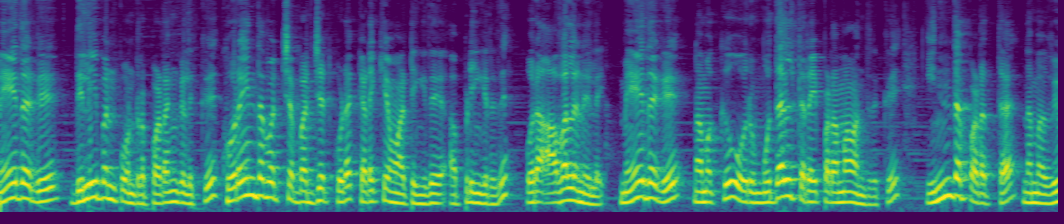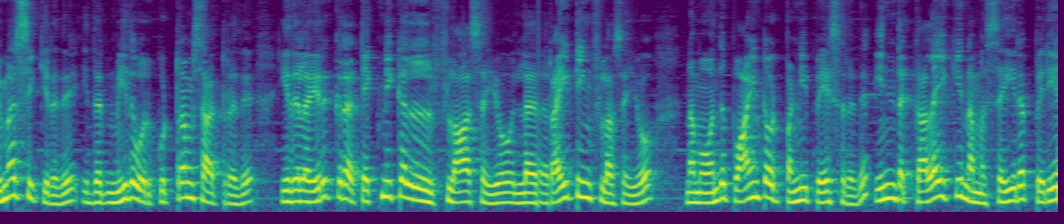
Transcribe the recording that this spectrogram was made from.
மேதகு திலீபன் போன்ற படங்களுக்கு குறைந்தபட்ச பட்ஜெட் கூட கிடைக்க மாட்டேங்குது அப்படிங்கிறது ஒரு அவல நிலை. மேதகு நமக்கு ஒரு முதல் திரைப்படமாக வந்திருக்கு. இந்த படத்தை நம்ம விமர்சிக்கிறது இதன் மீது ஒரு குற்றம் சாட்டுறது இதில் இருக்கிற டெக்னிக்கல் ஃப்ளாஸையோ இல்லை ரைட் ரைட்டிங் ஃப்ளாஸையோ நம்ம வந்து பாயிண்ட் அவுட் பண்ணி பேசுறது இந்த கலைக்கு நம்ம செய்கிற பெரிய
